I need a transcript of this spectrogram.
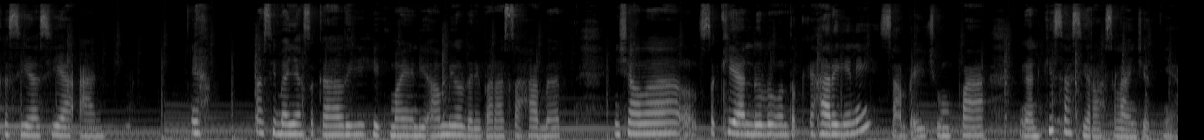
kesia-siaan. Ya masih banyak sekali hikmah yang diambil dari para sahabat. Insya Allah sekian dulu untuk hari ini. Sampai jumpa dengan kisah sirah selanjutnya.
